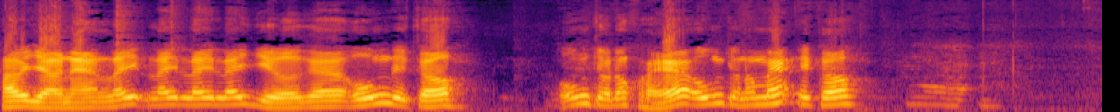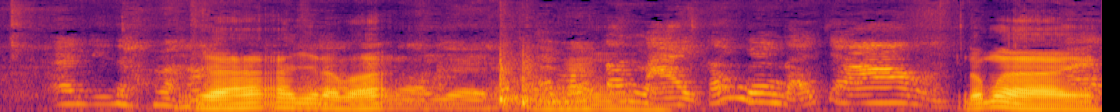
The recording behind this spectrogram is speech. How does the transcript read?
Thôi bây giờ nè lấy lấy lấy lấy dừa ra uống đi cô. Uống cho nó khỏe uống cho nó mát đi cô di phật dạ ai gì là vợ ngon ghê cái món tên này có nguyên để cho ông. Đúng rồi. À,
